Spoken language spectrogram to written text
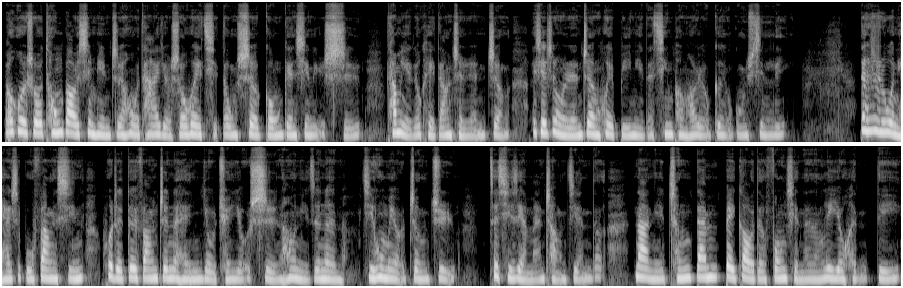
包括说通报性平之后，他有时候会启动社工跟心理师，他们也都可以当成人证，而且这种人证会比你的亲朋好友更有公信力。但是如果你还是不放心，或者对方真的很有权有势，然后你真的几乎没有证据，这其实也蛮常见的。那你承担被告的风险的能力又很低。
